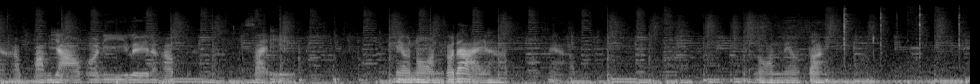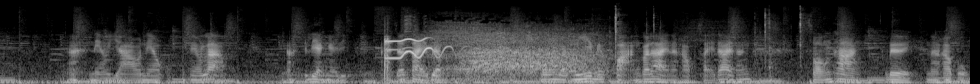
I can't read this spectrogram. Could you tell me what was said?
นะครับ ความยาวพอดีเลยนะครับ ใส่แนวนอนก็ได้นะครับเนี่ยครับ นอนแนวตั้งอะแนวยาวแนวแนวราบอะจะเรียกไงดี อาจจะใส่แบบตรงแบบนี้หรือขวางก็ได้นะครับ ใส่ได้ทั้งสองทางเลยนะครับผม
